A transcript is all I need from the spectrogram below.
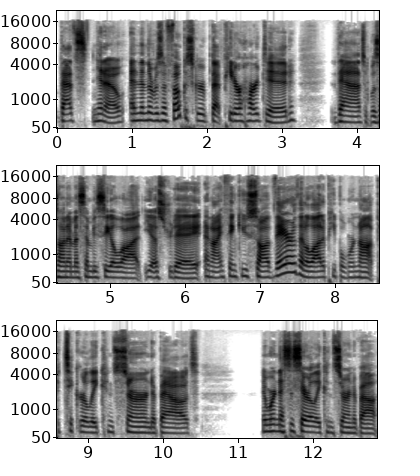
that's you know and then there was a focus group that peter hart did that was on msnbc a lot yesterday and i think you saw there that a lot of people were not particularly concerned about they weren't necessarily concerned about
